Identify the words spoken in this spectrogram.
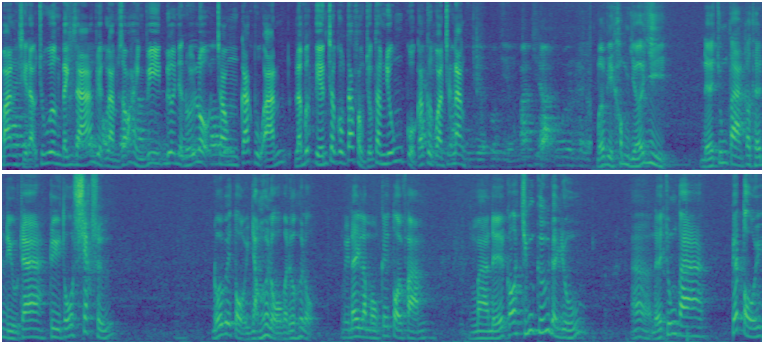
Ban chỉ đạo Trung ương đánh giá việc làm rõ hành vi đưa nhận hối lộ trong các vụ án là bước tiến trong công tác phòng chống tham nhũng của các cơ quan chức năng. Bởi vì không dễ gì để chúng ta có thể điều tra, truy tố, xét xử đối với tội nhận hối lộ và đưa hối lộ. Vì đây là một cái tội phạm mà để có chứng cứ đầy đủ à, để chúng ta kết tội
